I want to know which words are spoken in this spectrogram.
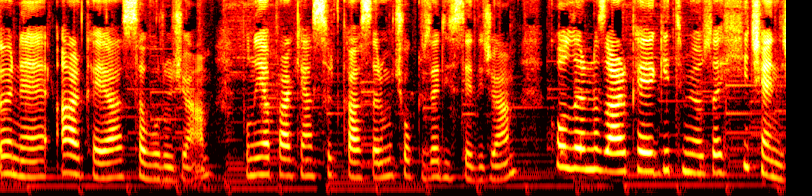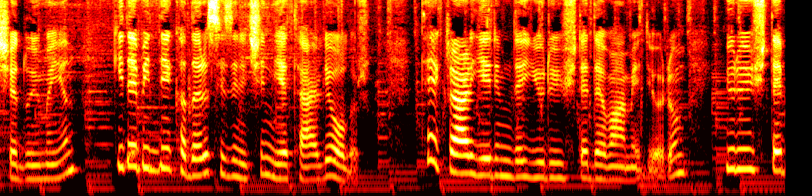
öne, arkaya savuracağım. Bunu yaparken sırt kaslarımı çok güzel hissedeceğim. Kollarınız arkaya gitmiyorsa hiç endişe duymayın. Gidebildiği kadarı sizin için yeterli olur. Tekrar yerimde yürüyüşte devam ediyorum. Yürüyüşte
